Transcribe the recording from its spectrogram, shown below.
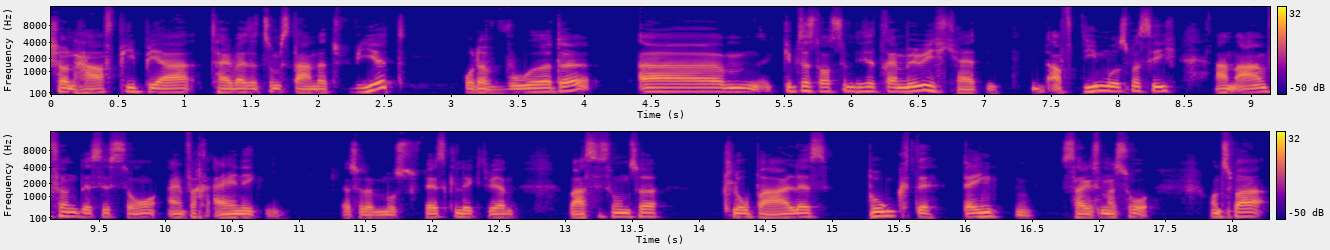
schon Half PPA teilweise zum Standard wird oder wurde, ähm, gibt es trotzdem diese drei Möglichkeiten. Auf die muss man sich am Anfang der Saison einfach einigen. Also da muss festgelegt werden, was ist unser globales Punkte-Denken, sage ich mal so. Und zwar,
